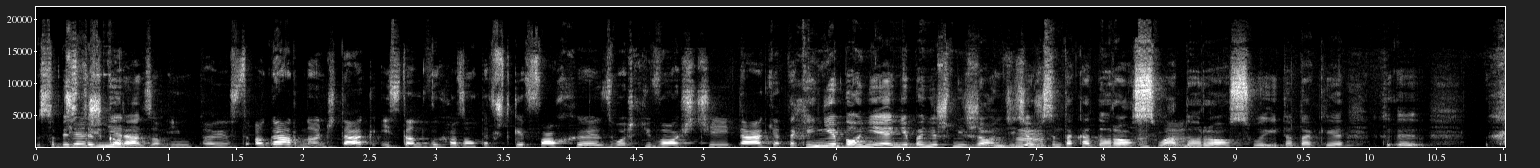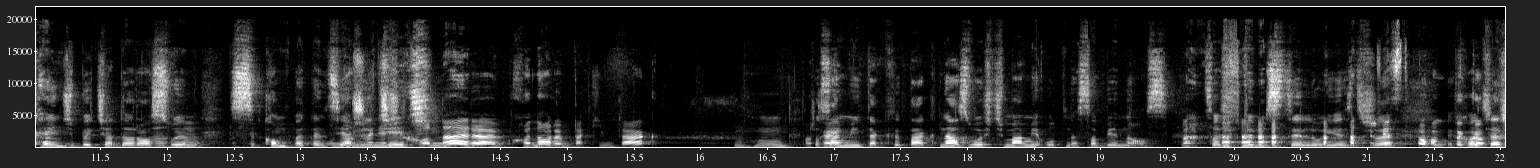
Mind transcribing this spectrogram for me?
sobie z tym nie radzą. im to jest ogarnąć, tak? I stąd wychodzą te wszystkie fochy, złośliwości, tak? Ja tak Takie nie, bo nie, nie będziesz mi rządzić, ja Mhm. już jestem taka dorosła, dorosły i to takie e, chęć bycia dorosłym z kompetencjami unoszenie się dzieci. honorem, honorem takim, tak? Mhm. Czasami tak, tak, na złość mamie utnę sobie nos. Coś w tym stylu jest, że Nie chociaż,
